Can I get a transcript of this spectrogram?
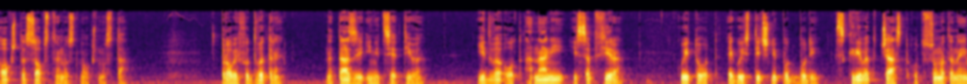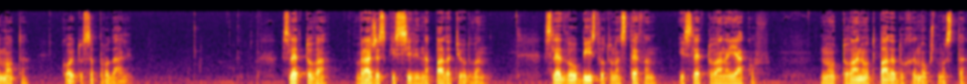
обща собственост на общността. Пробив отвътре на тази инициатива идва от Анани и Сапфира, които от егоистични подбуди скриват част от сумата на имота, който са продали. След това вражески сили нападат и отвън. Следва убийството на Стефан и след това на Яков, но от това не отпада духа на общността,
